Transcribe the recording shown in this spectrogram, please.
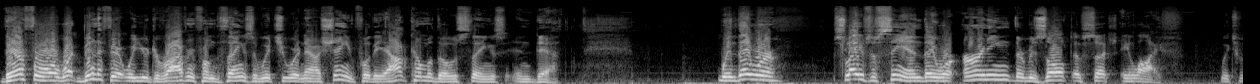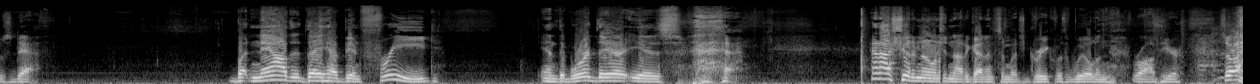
therefore, what benefit were you deriving from the things of which you are now ashamed? For the outcome of those things in death. When they were slaves of sin, they were earning the result of such a life, which was death. But now that they have been freed, and the word there is, and I should have known, I should not have gotten so much Greek with Will and Rob here. So I,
